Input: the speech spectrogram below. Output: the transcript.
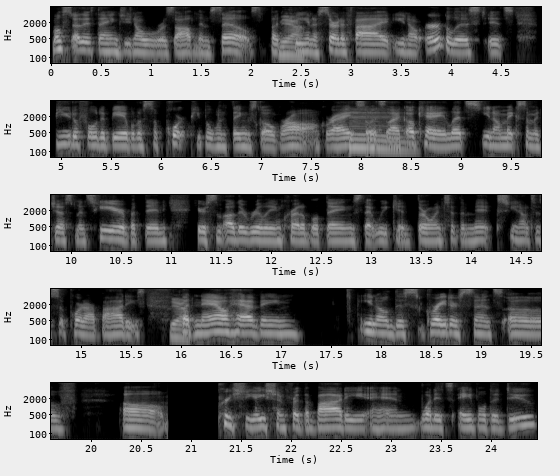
most other things, you know, will resolve themselves. But yeah. being a certified, you know, herbalist, it's beautiful to be able to support people when things go wrong, right? Mm. So it's like, mm. okay, let's, you know, make some adjustments here, but then here's some other really incredible things that we can throw into the mix, you know, to support our bodies. Yeah. But now having, you know, this greater sense of, um, appreciation for the body and what it's able to do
